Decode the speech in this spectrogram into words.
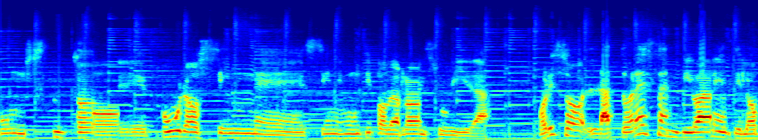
un, un eh, puro sin, eh, sin ningún tipo de error en su vida. Por eso la Torah es ambivalente, lo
